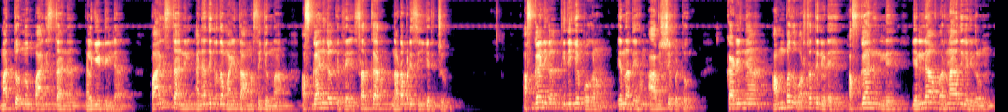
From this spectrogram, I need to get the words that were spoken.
മറ്റൊന്നും പാകിസ്ഥാന് നൽകിയിട്ടില്ല. പാകിസ്ഥാനിൽ അനധികൃതമായി താമസിക്കുന്ന അഫ്ഗാനികൾക്കെതിരെ സർക്കാർ നടപടി സ്വീകരിച്ചു. അഫ്ഗാനികൾ തിരികെ പോകണം എന്ന് അദ്ദേഹം ആവശ്യപ്പെട്ടു. കഴിഞ്ഞ അമ്പത് വർഷത്തിനിടെ അഫ്ഗാനിലെ എല്ലാ ഭരണാധികാരികളും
